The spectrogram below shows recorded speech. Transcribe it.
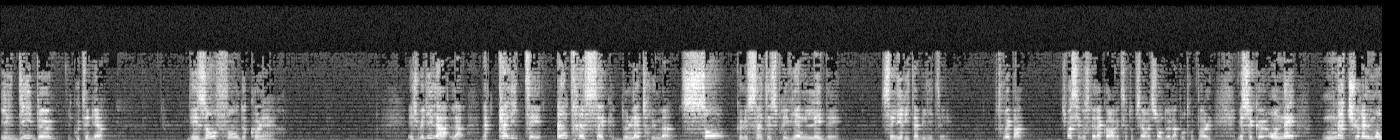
il dit d'eux, écoutez bien, des enfants de colère. Et je me dis, la, la, qualité intrinsèque de l'être humain, sans que le Saint-Esprit vienne l'aider, c'est l'irritabilité. Vous ne trouvez pas? Je ne sais pas si vous serez d'accord avec cette observation de l'apôtre Paul, mais c'est qu'on est naturellement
